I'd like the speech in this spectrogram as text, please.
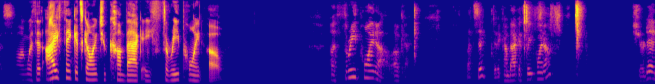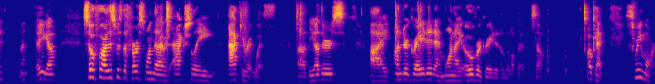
as? Wrong with it. I think it's going to come back a 3.0. A 3.0. Okay. Let's see. Did it come back at 3.0? Sure did. Eh, there you go. So far, this was the first one that I was actually accurate with. Uh, the others I undergraded and one I overgraded a little bit. So, okay, three more.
